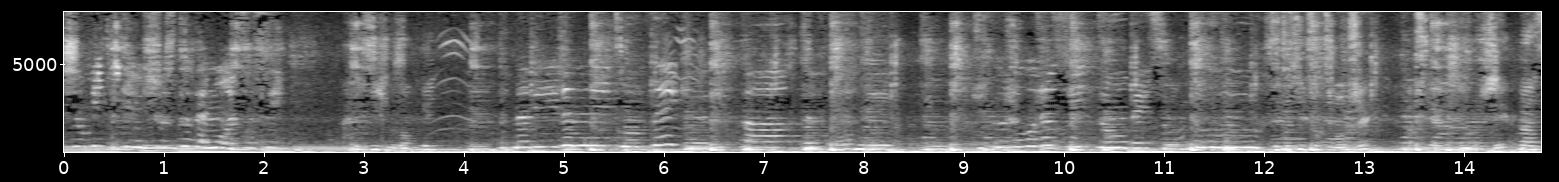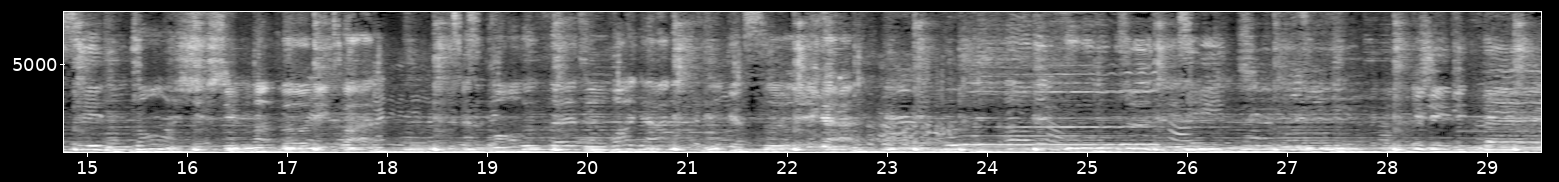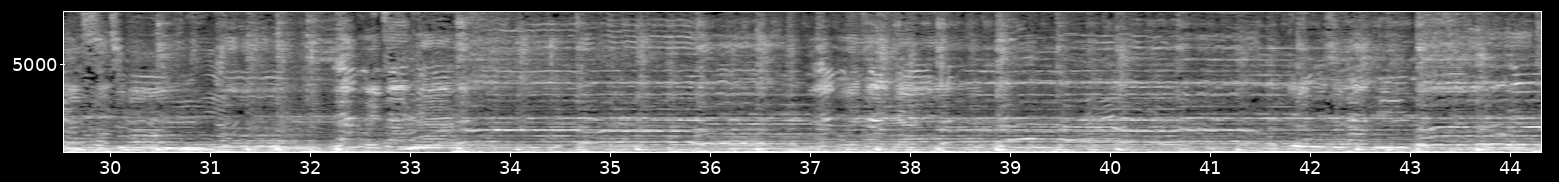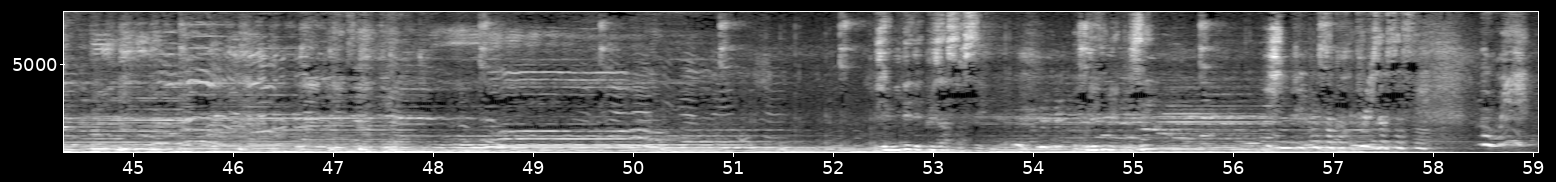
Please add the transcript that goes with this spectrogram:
J'ai envie de dire une chose totalement insensée. Allez-y, je vous en prie. Toute ma vie, je n'ai trouvé que des portes fermées. Jusqu'au jour où je suis tombée sur vous. C'est aussi le sentiment que j'ai. Parce vous, j'ai passé mon temps à chercher ma bonne étoile. J'ai une idée des plus insensées. Voulez-vous m'épouser? J'ai une réponse encore plus insensée. Oui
